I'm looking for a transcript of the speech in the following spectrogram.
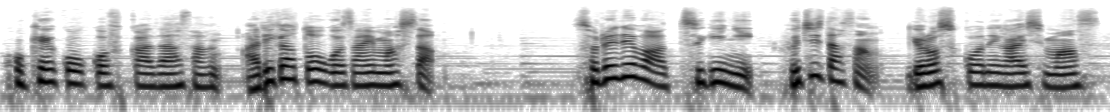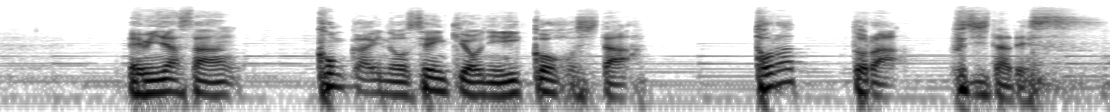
保健高校深田さんありがとうございました。それでは次に藤田さんよろしくお願いします。え皆さん今回の選挙に立候補したトラットラ藤田です。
